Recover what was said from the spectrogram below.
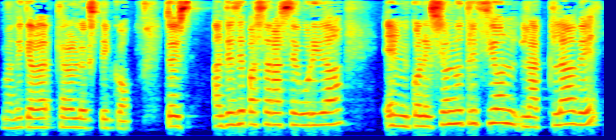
¿Vale? Que ahora, lo explico. Entonces, antes de pasar a seguridad, en conexión nutrición, la clave,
